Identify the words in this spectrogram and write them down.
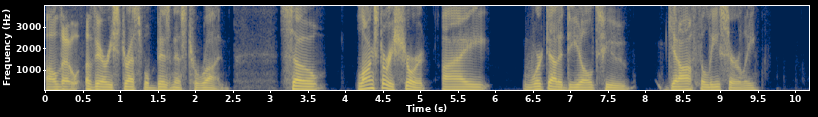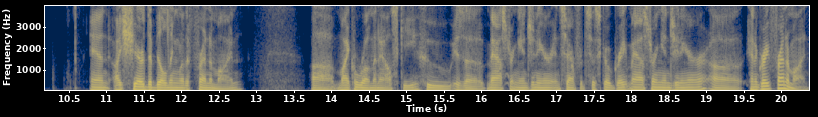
although a very stressful business to run. So, long story short, I worked out a deal to get off the lease early, and I shared the building with a friend of mine, uh, Michael Romanowski, who is a mastering engineer in San Francisco, great mastering engineer, uh, and a great friend of mine.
